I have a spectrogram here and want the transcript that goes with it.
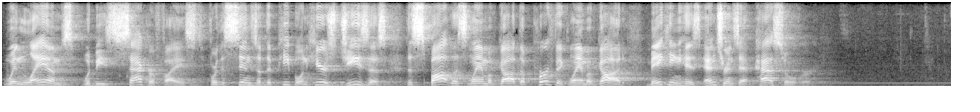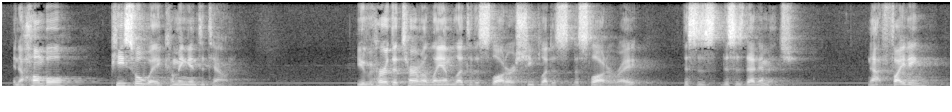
when lambs would be sacrificed for the sins of the people. And here's Jesus, the spotless Lamb of God, the perfect Lamb of God, making his entrance at Passover in a humble, peaceful way coming into town. You've heard the term a lamb led to the slaughter, a sheep led to the slaughter, right? This is, this is that image. Not fighting,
